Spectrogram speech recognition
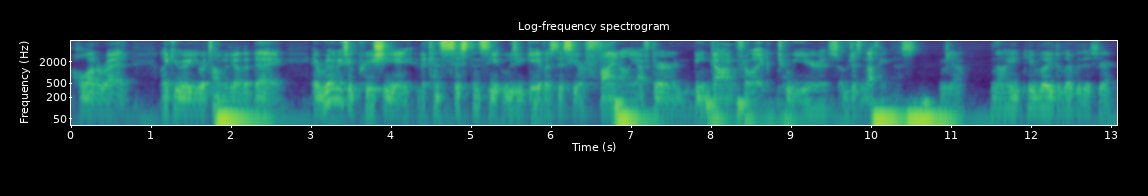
a whole lot of red, like you were, you were telling me the other day, it really makes you appreciate the consistency Uzi gave us this year. Finally, after being gone for like two years of just nothingness. Yeah. No, he, he really delivered this year.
